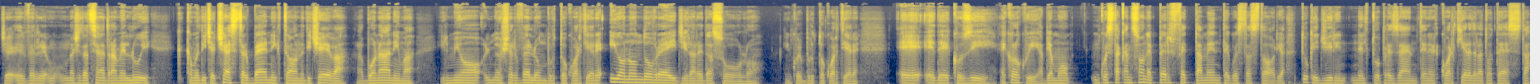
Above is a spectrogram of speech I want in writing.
cioè per una citazione tra me e lui, come dice Chester Bennington, diceva, la buonanima, il mio, il mio cervello è un brutto quartiere, io non dovrei girare da solo in quel brutto quartiere. E, ed è così, eccolo qui, abbiamo in questa canzone perfettamente questa storia. Tu che giri nel tuo presente, nel quartiere della tua testa,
